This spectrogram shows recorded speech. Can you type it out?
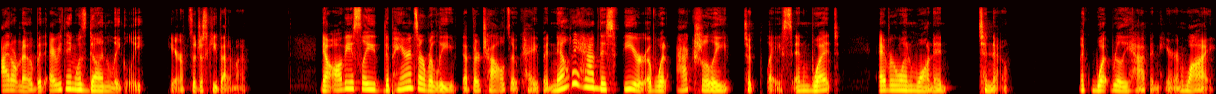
I don't know, but everything was done legally here. So just keep that in mind. Now, obviously, the parents are relieved that their child's okay, but now they have this fear of what actually took place and what everyone wanted to know. Like what really happened here and why.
